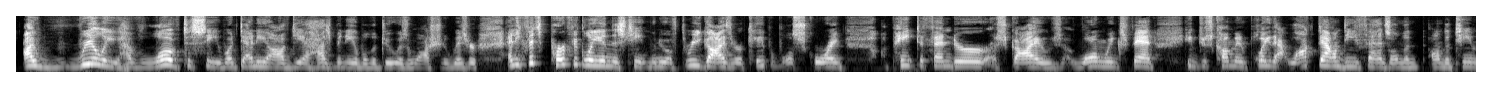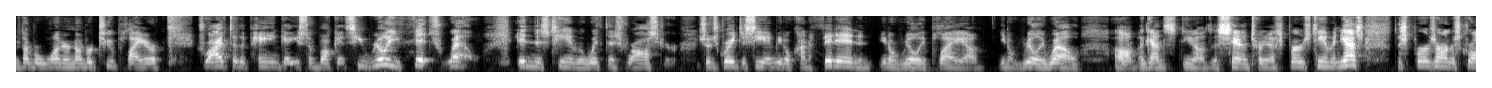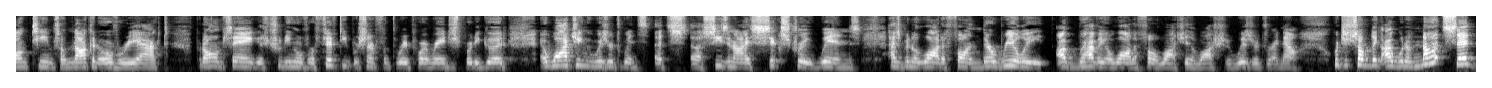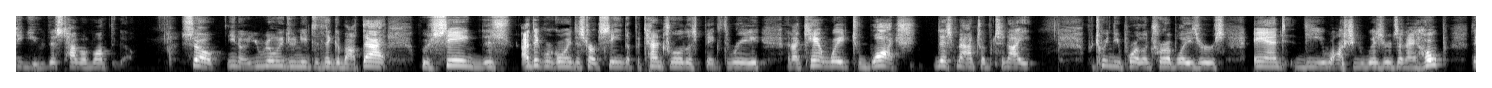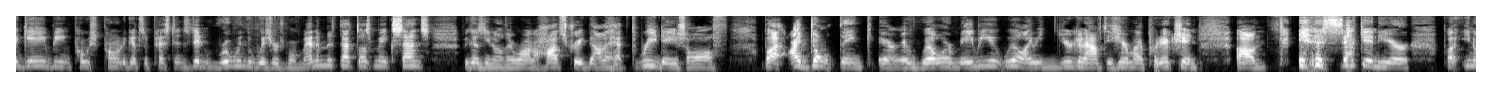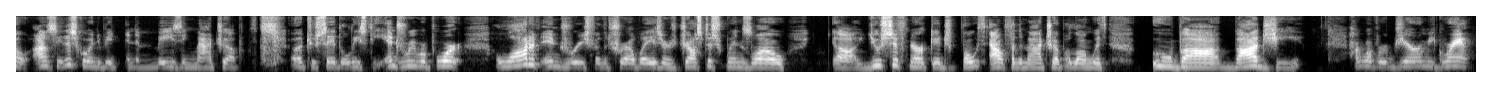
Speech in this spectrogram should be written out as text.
I really have loved to see what Deni Avdija has been able to do as a Washington Wizard, and he fits perfectly in this team when you have three guys that are capable of scoring a paint defender, a guy who's a long wingspan. He can just come in and play that lockdown defense on the on the team's number one or number two player, drive to the paint, get you some buckets. He really fits well in this team and with this roster. So it's great to see him, you know, kind of fit in and, you know, really play, um, you know, really well um, against, you know, the San Antonio Spurs team. And yes, the Spurs aren't a strong team, so I'm not going to overreact. But all I'm saying is shooting over 50% from three point range is pretty good. And watching the Wizards win at uh, season high six straight wins has been a lot of fun. They're really, I'm having a lot of fun watching the Washington Wizards right now, which is something I would have not said to you this time a month ago. So, you know, you really do need to think about that. We're seeing this, I think we're going to start seeing the potential of this big three. And I can't wait to watch this matchup tonight between the Portland Trailblazers and the Washington Wizards. And I hope the game being postponed against the Pistons didn't ruin the Wizards' momentum, if that does make sense, because, you know, they were on a hot streak. Now they had three days off. But I don't think it will, or maybe it will. I mean, you're going to have to hear my prediction um, in a second here. But, you know, honestly, this is going to be an amazing matchup, uh, to say the least. The injury report, a lot of injuries for the Trailblazers. Justice Winslow, uh, Jusuf Nurkic, both out for the matchup, along with Ibou Badji. However, Jerami Grant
